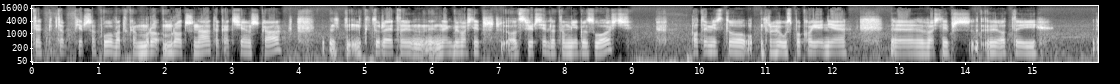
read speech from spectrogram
te, ta pierwsza połowa taka mro, mroczna, taka ciężka, które to jakby właśnie odzwierciedla tą jego złość. Potem jest to trochę uspokojenie e, właśnie przy, e, od tej e,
